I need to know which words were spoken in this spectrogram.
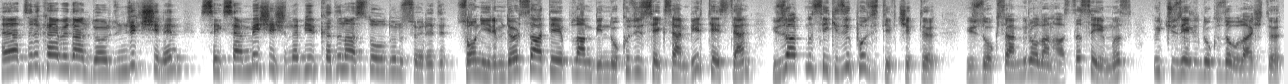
hayatını kaybeden 4. kişinin 85 yaşında bir kadın hasta olduğunu söyledi. Son 24 saatte yapılan 1981 testten 168'i pozitif çıktı. 191 olan hasta sayımız 359'a ulaştı.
